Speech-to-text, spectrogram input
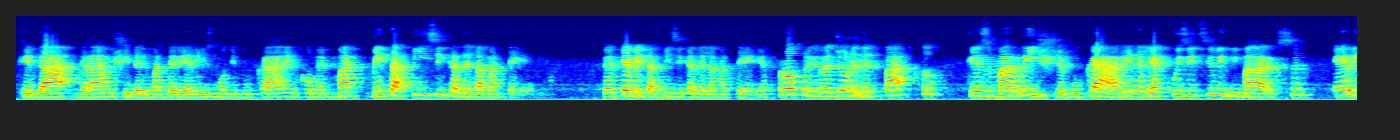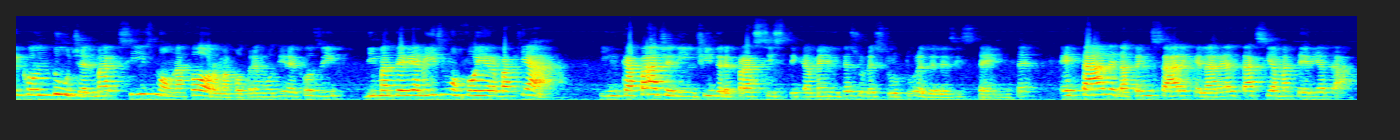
che dà Gramsci del materialismo di Bukharin come ma- metafisica della materia. Perché metafisica della materia? Proprio in ragione del fatto che smarrisce Bukharin le acquisizioni di Marx e riconduce il marxismo a una forma, potremmo dire così, di materialismo feuerbachiano, incapace di incidere prassisticamente sulle strutture dell'esistente e tale da pensare che la realtà sia materia data.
